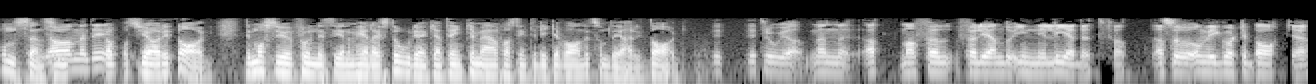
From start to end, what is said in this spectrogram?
nonsens ja som men det, av oss gör idag. Det måste ju funnits genom hela historien kan jag tänka mig, även fast det inte är lika vanligt som det är idag. det det tror jag. Men att man föl, följer ändå in i ledet för att, alltså om vi går tillbaka,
